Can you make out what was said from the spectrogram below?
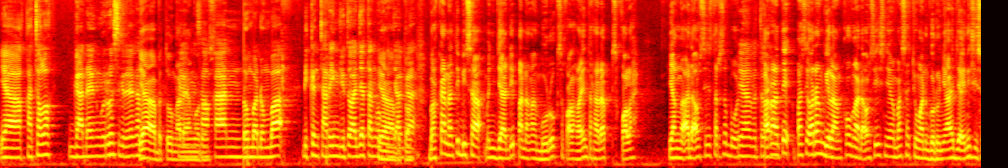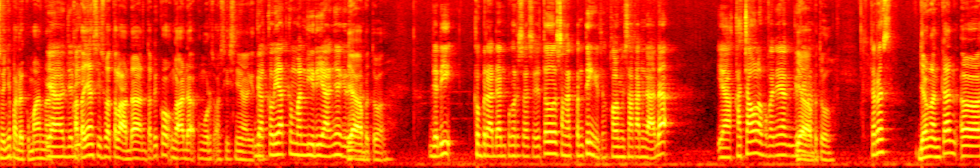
Ya kacau loh, gak ada yang ngurus gitu ya kan? Ya, betul, nggak ada yang ngurus. Misalkan domba-domba dikencarin gitu aja tanpa Ya betul. penjaga. Bahkan nanti bisa menjadi pandangan buruk sekolah lain terhadap sekolah yang nggak ada osis tersebut. Ya, betul. Karena nanti pasti orang bilang kok nggak ada osisnya, masa cuman gurunya aja, ini siswanya pada ke mana? Ya, jadi- Katanya siswa teladan, tapi kok nggak ada pengurus osisnya gitu. Gak keliat kemandiriannya gitu. Ya betul. Jadi keberadaan pengurus OSIS itu sangat penting gitu. Kalau misalkan nggak ada, ya kacau lah pokoknya gitu. Ya kan. betul. Terus Jangankan eh,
